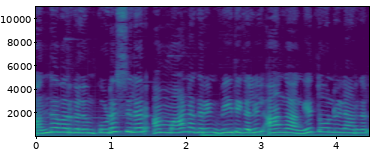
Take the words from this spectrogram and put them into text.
வந்தவர்களும் கூட சிலர் அம்மாநகரின் வீதிகளில் ஆங்காங்கே தோன்றினார்கள்.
